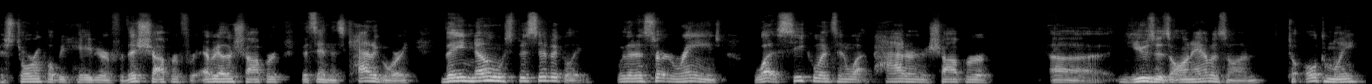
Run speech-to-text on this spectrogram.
historical behavior for this shopper, for every other shopper that's in this category. They know specifically within a certain range what sequence and what pattern a shopper uh, uses on Amazon to ultimately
